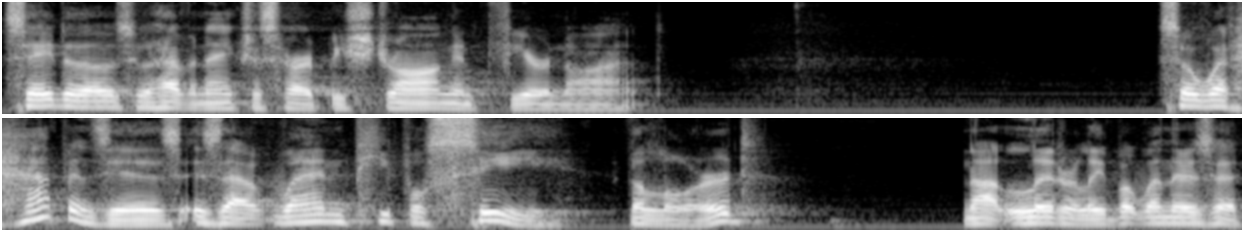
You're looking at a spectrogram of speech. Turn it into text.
Say to those who have an anxious heart, be strong and fear not. So what happens is is that when people see the Lord, not literally, but when there's a,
